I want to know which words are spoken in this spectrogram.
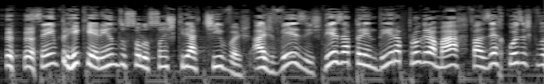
Sempre requerendo soluções criativas. Às vezes, desaprender a programar, fazer coisas que você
